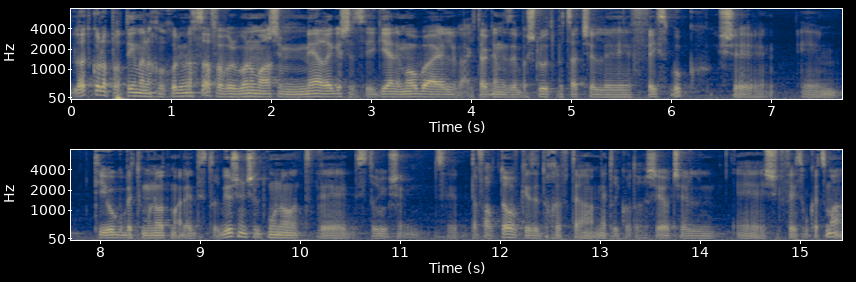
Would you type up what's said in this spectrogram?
לא את כל הפרטים אנחנו יכולים לחשוף, אבל בוא נאמר שמהרגע שזה הגיע למובייל, הייתה גם איזו בשלות בצד של אה, פייסבוק, שתיוג בתמונות מעלה distribution של תמונות, ו distribution זה דבר טוב, כי זה דוחף את המטריקות הראשיות של, אה, של פייסבוק עצמה.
